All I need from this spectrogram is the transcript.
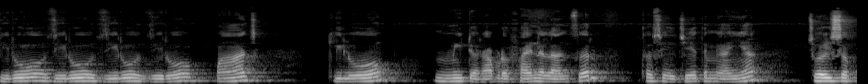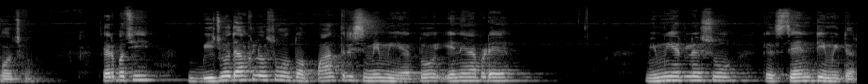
zero zero zero zero પાંચ કિલોમીટર આપણો ફાઇનલ આન્સર થશે, જે તમે અહીંયા જોઈ શકો છો. ત્યાર પછી બીજો દાખલો શું હતો? પાંત્રીસ મીમી હતો. એને આપણે મીમી એટલે શું? કે સેન્ટીમીટર.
